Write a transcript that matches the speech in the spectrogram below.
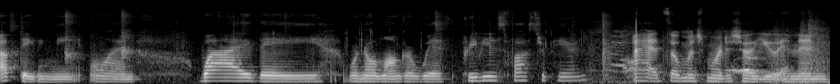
updating me on why they were no longer with previous foster parents. I had so much more to show you, and then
